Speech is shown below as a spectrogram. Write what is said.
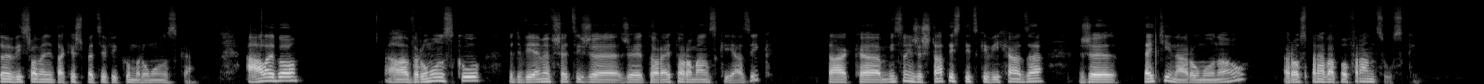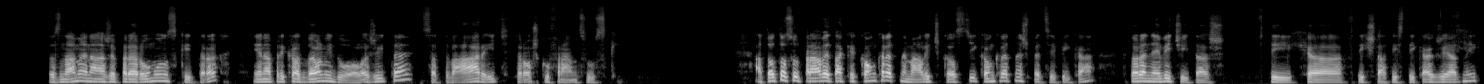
to je vyslovene také špecifikum Rumunska. Alebo v Rumunsku, veď vieme všetci, že, že je to retoromanský jazyk, tak e, myslím, že štatisticky vychádza, že petina Rumunov rozpráva po francúzsky. To znamená, že pre rumunský trh je napríklad veľmi dôležité sa tváriť trošku francúzsky. A toto sú práve také konkrétne maličkosti, konkrétne špecifika, ktoré nevyčítaš v těch, eh, v těch štatistikách žiadnych.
